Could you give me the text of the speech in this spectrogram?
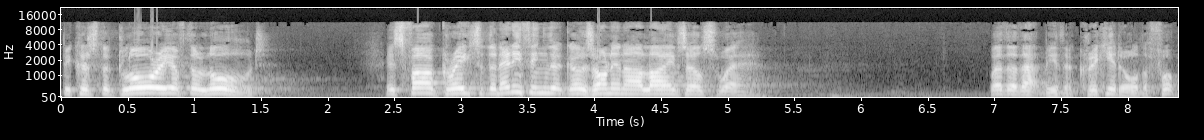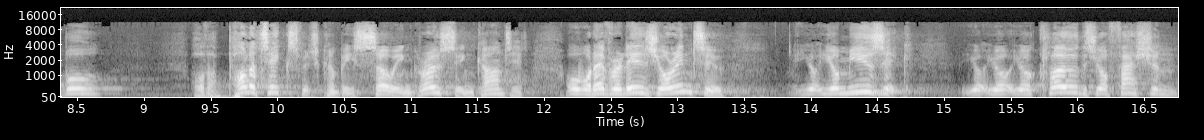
Because the glory of the Lord is far greater than anything that goes on in our lives elsewhere. Whether that be the cricket or the football or the politics, which can be so engrossing, can't it? Or whatever it is you're into, your, your music, your, your, your clothes, your fashion,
